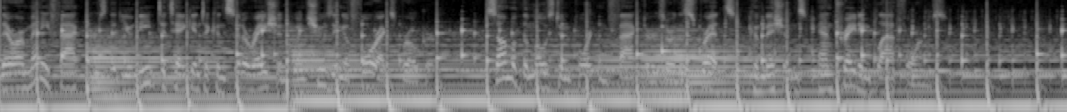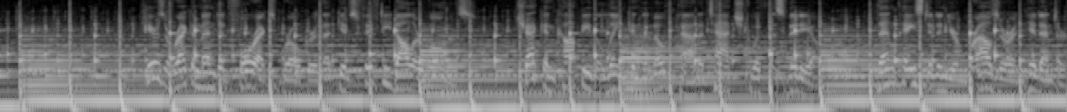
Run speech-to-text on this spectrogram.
There are many factors that you need to take into consideration when choosing a Forex broker. Some of the most important factors are the spreads, commissions, and trading platforms. Here's a recommended Forex broker that gives $50 bonus. Check and copy the link in the notepad attached with this video. Then paste it in your browser and hit enter.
